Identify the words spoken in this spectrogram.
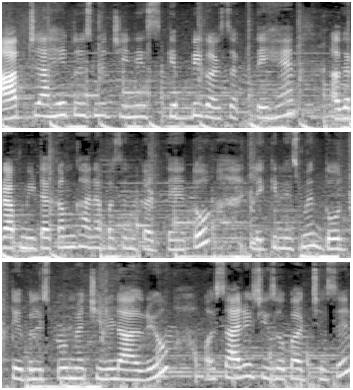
आप चाहे तो इसमें चीनी स्किप भी कर सकते हैं, अगर आप मीठा कम खाना पसंद करते हैं तो। लेकिन इसमें दो टेबल स्पून मैं चीनी डाल रही हूँ और सारी चीज़ों को अच्छे से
